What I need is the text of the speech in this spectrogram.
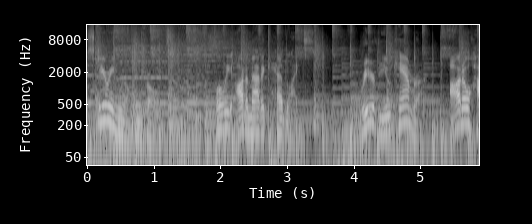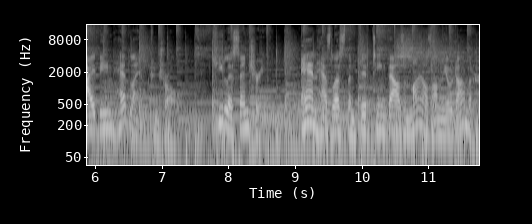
Steering Wheel Controls, Fully Automatic Headlights, Rear View Camera, Auto High Beam Headlamp Control, Keyless Entry, and has less than 15,000 miles on the odometer.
